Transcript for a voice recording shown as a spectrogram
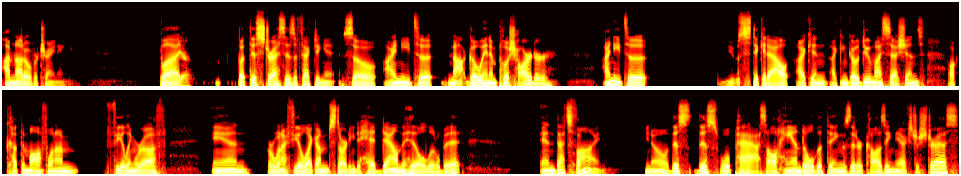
I'm not overtraining. But yeah, but this stress is affecting it. So I need to not go in and push harder. I need to stick it out. I can I can go do my sessions. I'll cut them off when I'm feeling rough and or when I feel like I'm starting to head down the hill a little bit. And that's fine. You know, this this will pass. I'll handle the things that are causing the extra stress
